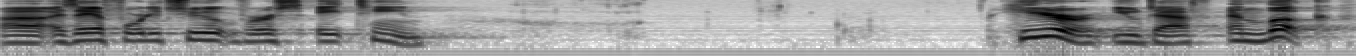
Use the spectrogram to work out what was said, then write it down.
Uh, Isaiah 42, verse 18. Hear, you deaf, and look,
